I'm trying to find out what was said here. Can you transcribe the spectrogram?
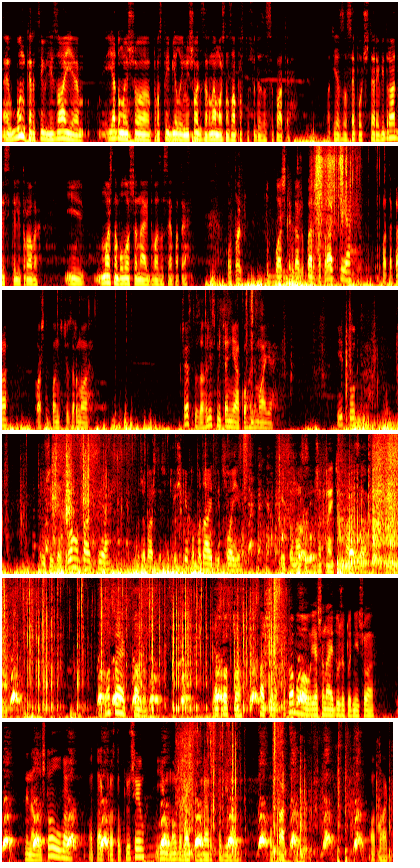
Е, В бункер цей влізає. Я думаю, що простий білий мішок зерна можна запросто сюди засипати. От я засипав 4 відра 10-літрових і можна було ще навіть два засипати. Отак. Тут бачите, кажу, перша фракція. Отака. Бачите, повністю зерно чисто, взагалі сміття ніякого немає. І тут, тут же йде друга фракція. Тут вже бачите, стружки попадають від сої. І це у нас вже третя фракція. Ну це як кажу. Я просто перший раз спробував, я ще навіть дуже тут нічого не налаштовував. Отак просто включив і воно вже бачите розподіляє по фракції. Отак.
